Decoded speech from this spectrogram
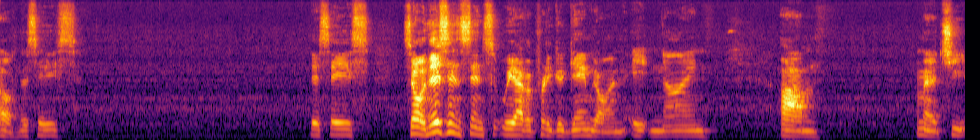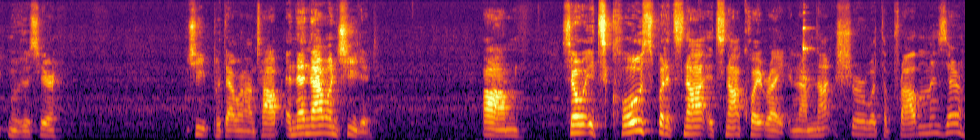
Oh, this ace. This ace. So in this instance, we have a pretty good game going. Eight and nine. Um, I'm gonna cheat. Move this here. cheat, put that one on top, and then that one cheated. Um, so it's close, but it's not. It's not quite right, and I'm not sure what the problem is there.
